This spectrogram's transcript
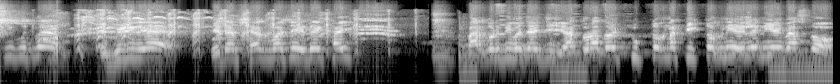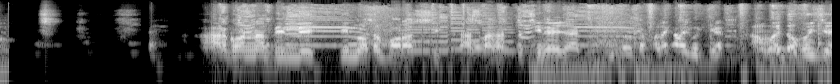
কি বুঝবেন এই বিড়ি রে এটা শেষ বয়সে এটাই খাই পার করে দিবে চাইছি আর তোরা তো ওই টুকটক না টিকটক নিয়ে এলে নিয়ে ব্যস্ত। আর ঘর না দিল্লি তিন বছর পর আসছি। রাস্তাঘাট তো চিনে যায়। আমায় তো হয়েছে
